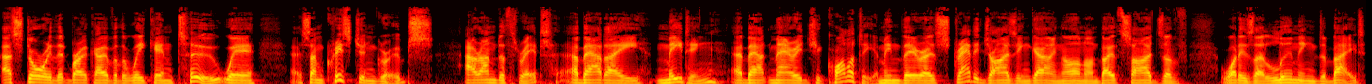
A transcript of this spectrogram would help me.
a story that broke over the weekend too, where uh, some Christian groups are under threat about a meeting about marriage equality. I mean, there is strategizing going on on both sides of what is a looming debate,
